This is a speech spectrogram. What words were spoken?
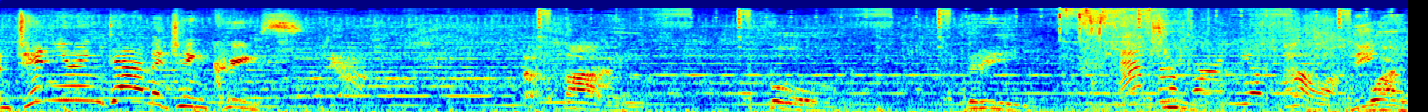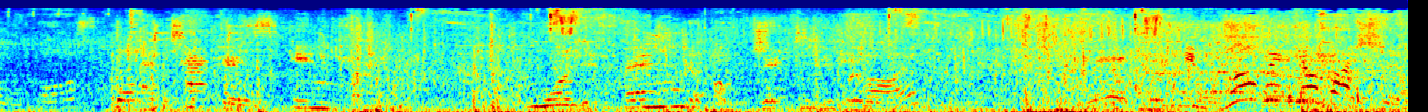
Continuing damage increase. Five, four, three, Amplifying your power. one. Attackers incoming. One defend objective A. Improving your vitals.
